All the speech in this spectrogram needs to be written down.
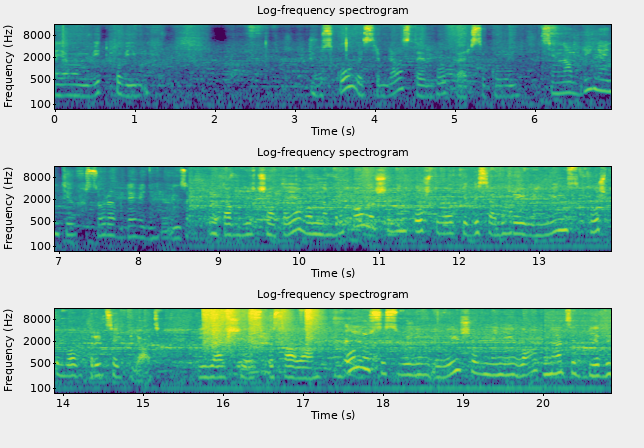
А я вам відповім. Бусковий, сріблястий або персиковий. Ціна брілянтів 49 гривень. Ну так, дівчата, я вам набрехала, що він коштував 50 гривень, він коштував 35. І я ще списала бонуси свої і вийшов мені лак 17,50,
